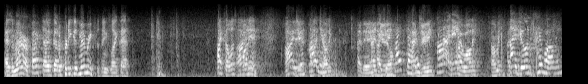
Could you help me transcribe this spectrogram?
As a matter of fact, I've got a pretty good memory for things like that. Hi, fellas. Come Hi, on Jim. in. Hi, Jim. Hi, Hi, Charlie. Hi, Dave. Hi, Junie. Joe. Hi, fellas. Hi, Junie. Hi, Dave. Hi, Wally. Tommy. Hi, June. Hi, Wally.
